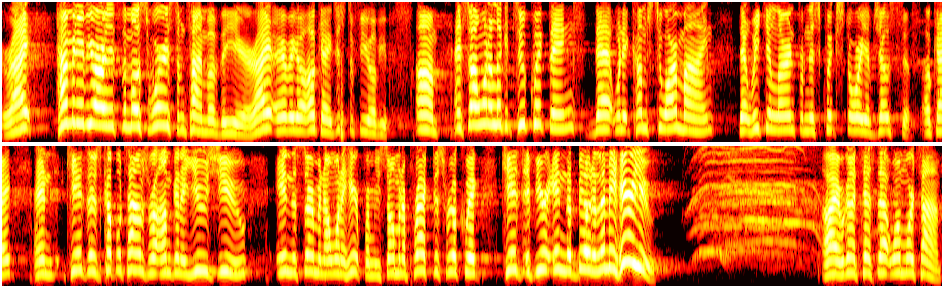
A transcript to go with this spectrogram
Right? How many of you are, it's the most worrisome time of the year, right? There we go. Okay, just a few of you. Um, and so I want to look at two quick things that when it comes to our mind, that we can learn from this quick story of Joseph, okay? And kids, there's a couple times where I'm going to use you in the sermon. I want to hear from you. So I'm going to practice real quick. Kids, if you're in the building, let me hear you. All right, we're going to test that one more time.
